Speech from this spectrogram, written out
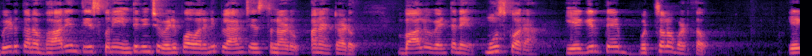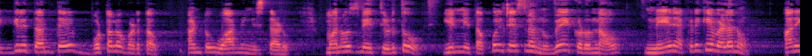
వీడు తన భార్యను తీసుకుని ఇంటి నుంచి వెళ్ళిపోవాలని ప్లాన్ చేస్తున్నాడు అని అంటాడు. బాలు వెంటనే మూసుకోరా ఎగిరితే బుచ్చలో పడతావు. ఎగ్గిరి తంతే బుట్టలో పడతావు అంటూ వార్నింగ్ ఇస్తాడు. మనోజ్ని తిడుతూ ఇన్ని తప్పులు చేసినా నువ్వే ఇక్కడున్నావు నేనెక్కడికి వెళ్ళను అని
